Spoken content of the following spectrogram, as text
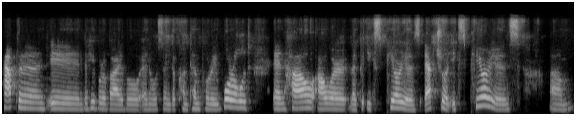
happened in the Hebrew Bible and also in the contemporary world, and how our like experience, actual experience, um,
